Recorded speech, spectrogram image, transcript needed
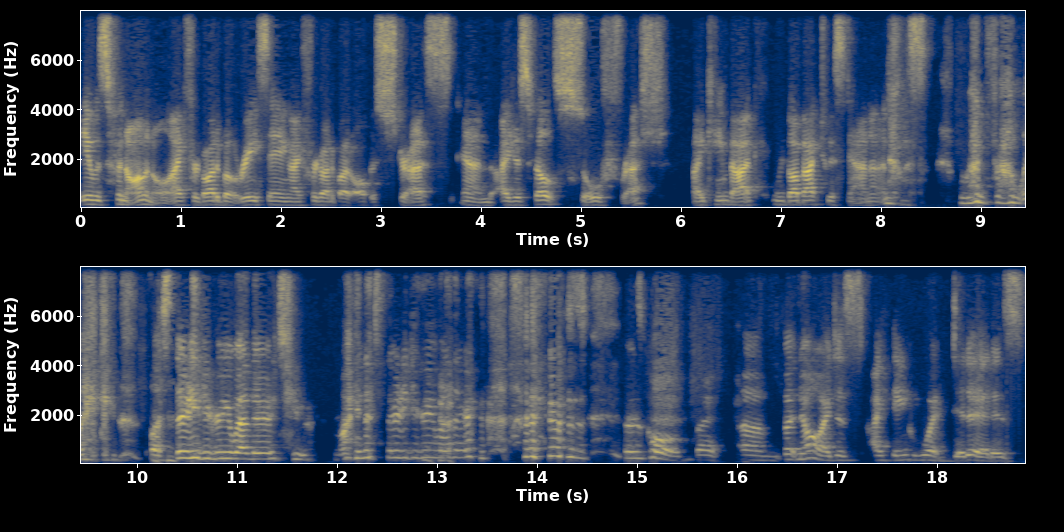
it was phenomenal. I forgot about racing. I forgot about all the stress. And I just felt so fresh. I came back, we got back to Astana and it was, went from like plus 30 degree weather to minus 30 degree weather. it was, it was cold, but, um, but no, I just, I think what did it is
